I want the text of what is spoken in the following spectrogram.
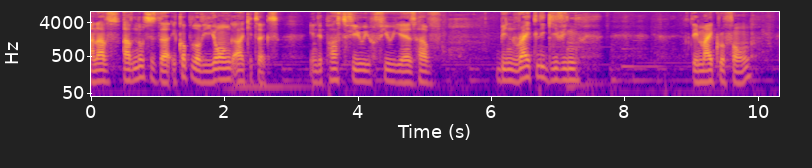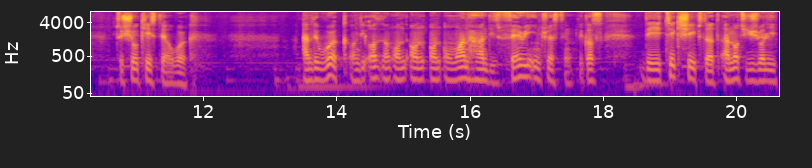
And I've, I've noticed that a couple of young architects in the past few, few years have been rightly given the microphone to showcase their work. And the work on the other on, on, on, on one hand is very interesting because they take shapes that are not usually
